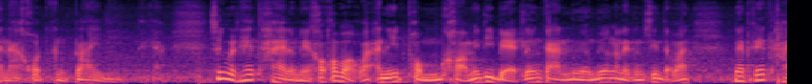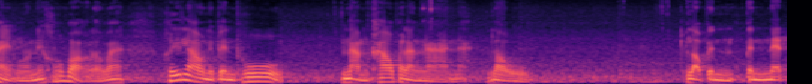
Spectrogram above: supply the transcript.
อนาคตอันใกล้นี้นะครับซึ่งประเทศไทยเราเนี่ยเขาก็บอกว่าอันนี้ผมขอไม่ดีเบตเรื่องการเมืองเรื่องอะไรทั้งสิ้นแต่ว่าในประเทศไทยของเราเนี่ยเขาบอกแล้วว่าเฮ้ยเราเนี่ยเป็นผู้นำเข้าพลังงานนะเรา เราเป็นเป็น net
